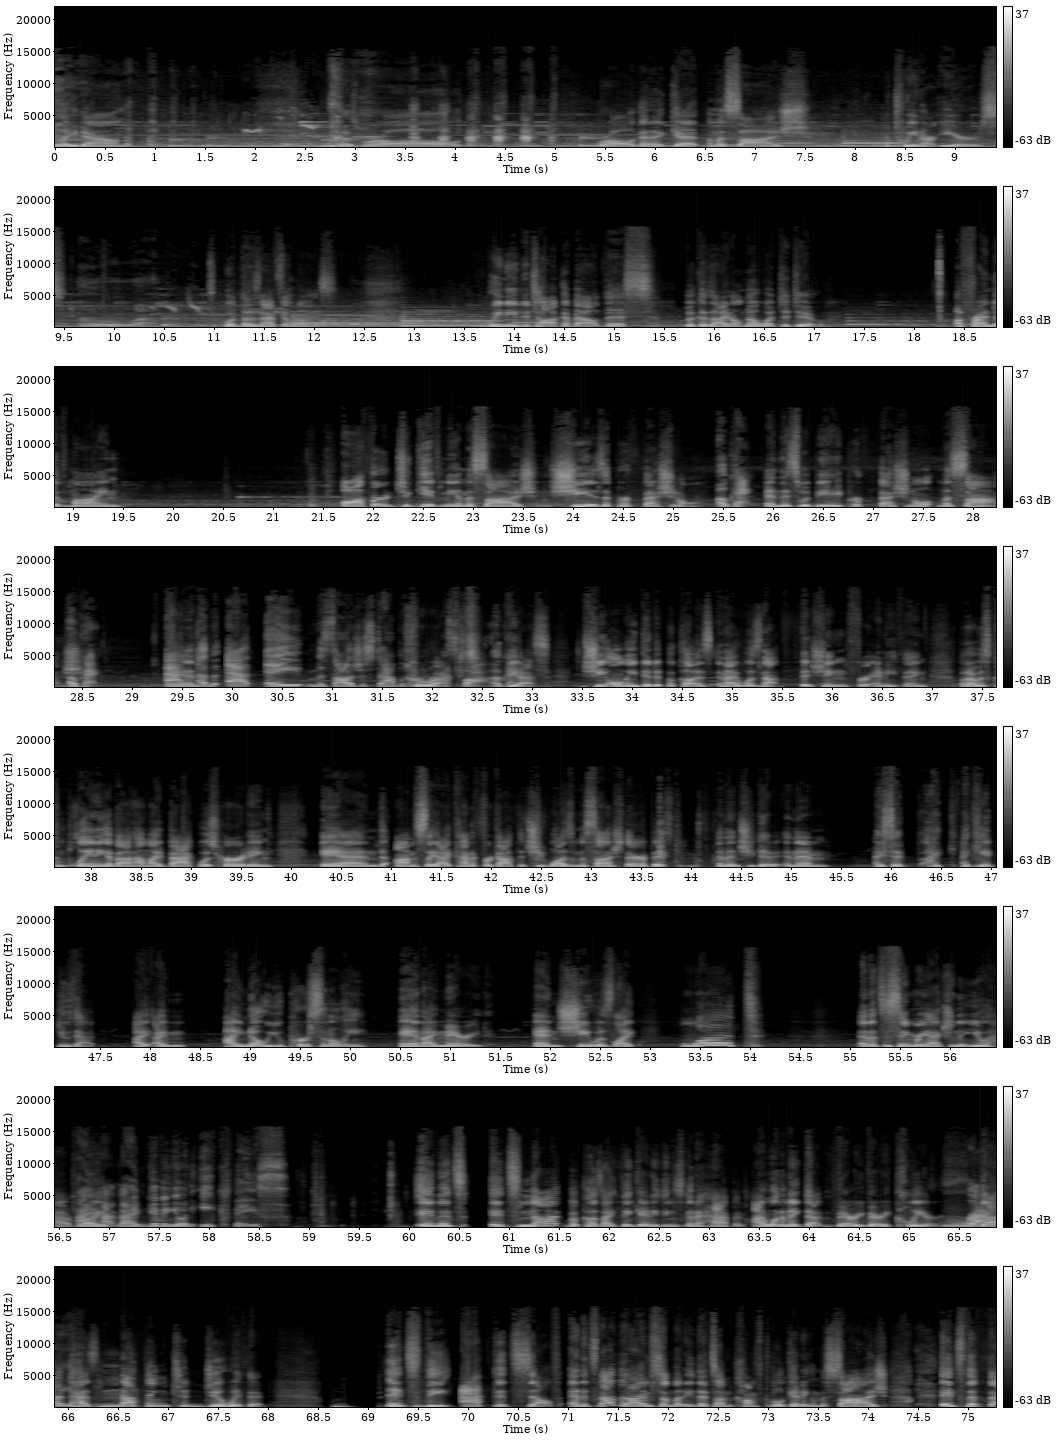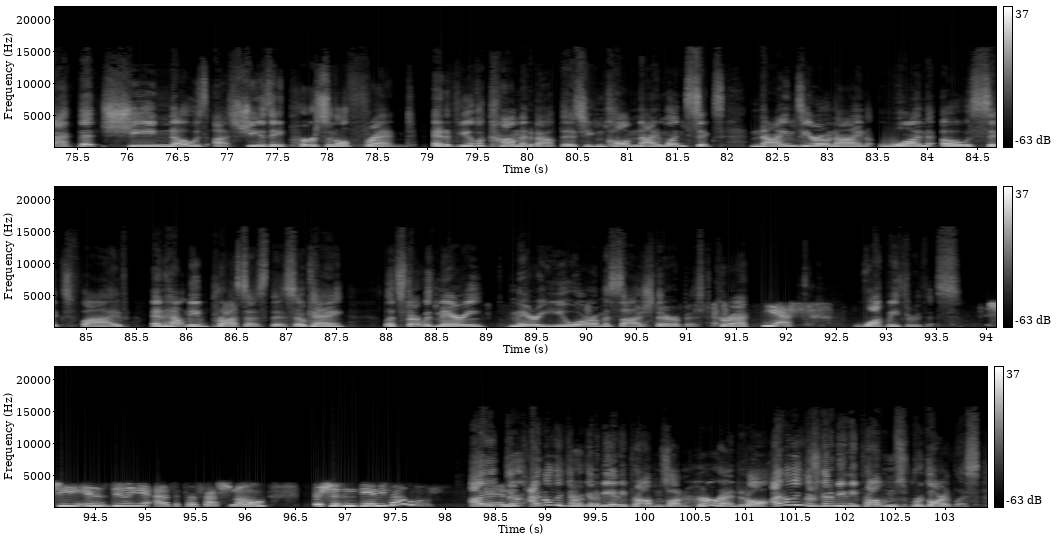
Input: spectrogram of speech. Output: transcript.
Lay down. Because we're all we're all gonna get a massage between our ears. Oh. What doesn't that feel nice? We need to talk about this because I don't know what to do. A friend of mine offered to give me a massage. She is a professional, Okay. and this would be a professional massage. Okay. At, And- at, at a massage establishment. a Correct. spa. Okay. Yes. She only did it because, and I was not fishing for anything, but I was complaining about how my back was hurting. And honestly, I kind of forgot that she was a massage therapist. And then she did it. And then I said, I, I can't do that. I, I'm I know you personally, and I'm married. And she was like, What? And that's the same reaction that you have, right? I, I'm giving you an eek face. and it's it's not because I think anything's going to happen. I want to make that very very clear. Right. That has nothing to do with it. It's the act itself. And it's not that I'm somebody that's uncomfortable getting a massage. It's the fact that she knows us. She is a personal friend. And if you have a comment about this, you can call 916 909 1065 and help me process this, okay? Let's start with Mary. Mary, you are a massage therapist, correct? Yes. Walk me through this. She is doing it as a professional. There shouldn't be any problem. I there, I don't think there are going to be any problems on her end at all. I don't think there's going to be any problems regardless.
